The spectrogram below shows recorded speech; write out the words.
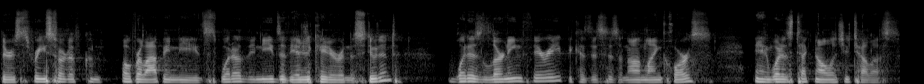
there's three sort of overlapping needs. What are the needs of the educator and the student? What is learning theory, because this is an online course? And what does technology tell us?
